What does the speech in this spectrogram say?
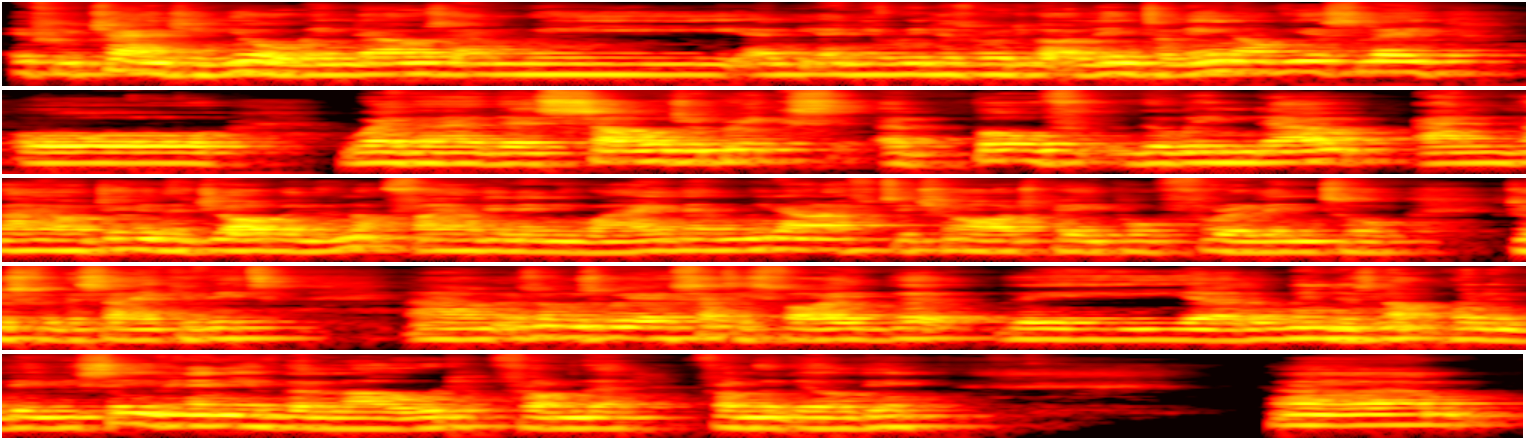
if we're changing your windows and we and, and your windows already got a lintel in, obviously, or whether there's soldier bricks above the window and they are doing the job and they're not failed in any way, then we don't have to charge people for a lintel just for the sake of it. Um, as long as we're satisfied that the uh, the window's not going to be receiving any of the load from the from the building. Um,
